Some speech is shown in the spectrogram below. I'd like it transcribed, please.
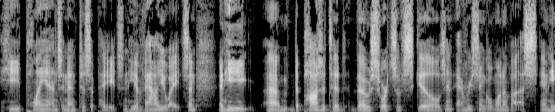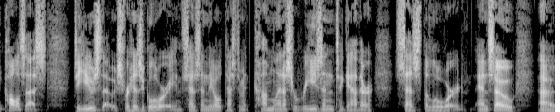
he plans and anticipates, and he evaluates, and and he um, deposited those sorts of skills in every single one of us, and he calls us to use those for his glory. It says in the Old Testament, "Come, let us reason together," says the Lord. And so, uh,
